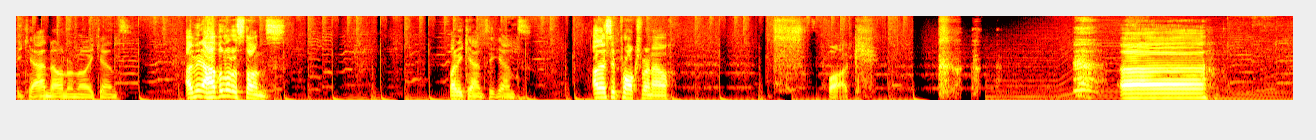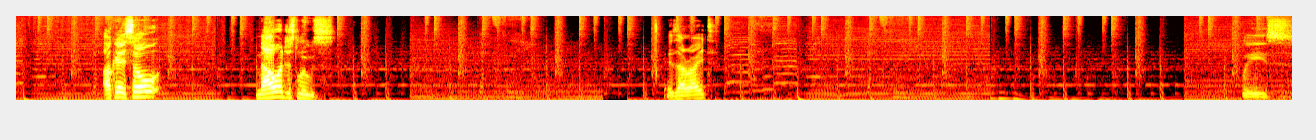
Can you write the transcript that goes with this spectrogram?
He can? No, no, no, he can't. I mean, I have a lot of stuns. But he can't, he can't. Unless it procs right now. Fuck. Uh. Okay, so now I just lose. Is that right? Please.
